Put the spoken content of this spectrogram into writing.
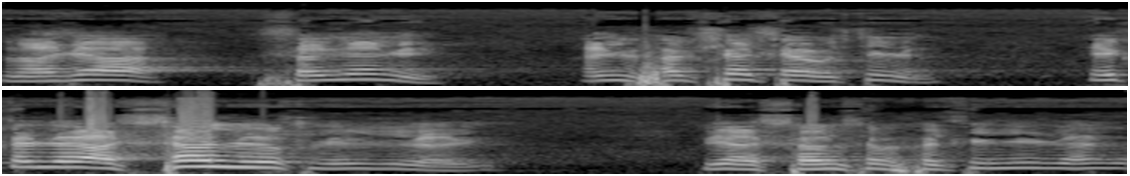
माझ्या सल्ल्याने आणि पक्षाच्या वतीनं एकंदर अठ्ठावन्न लोक निवडून आले मी अठ्ठावन्नचा प्रतिनिधी झालो.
